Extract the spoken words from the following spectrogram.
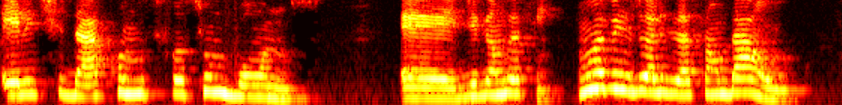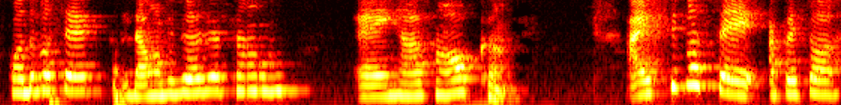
ele te dá como se fosse um bônus. É, digamos assim, uma visualização dá um. Quando você dá uma visualização é, em relação ao alcance. Aí, se você, a pessoa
